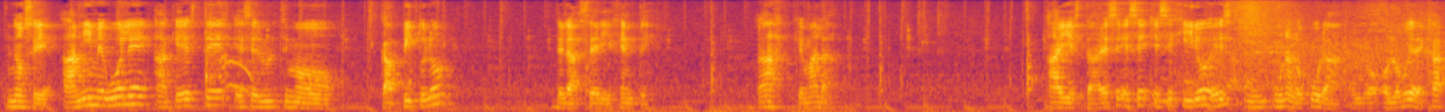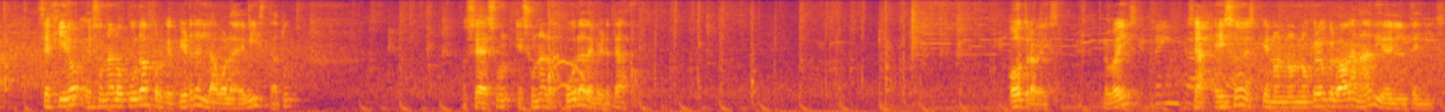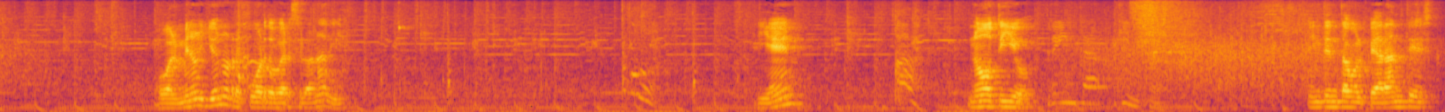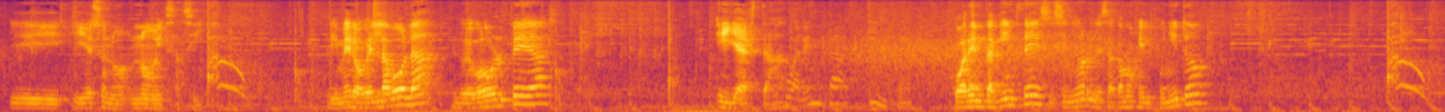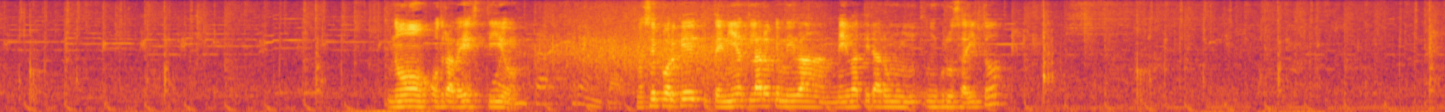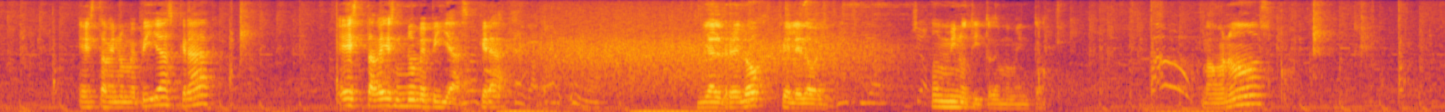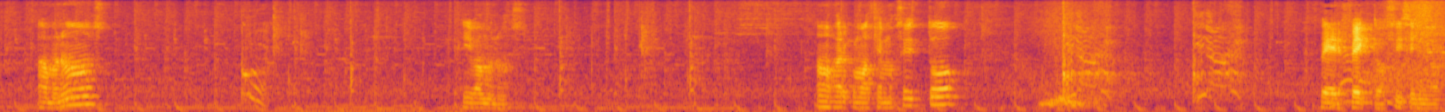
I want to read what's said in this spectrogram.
No sé, a mí me huele a que este es el último capítulo de la serie, gente. Ah, qué mala. Ahí está, ese, ese, ese giro es una locura. Os lo, voy a dejar. Ese giro es una locura porque pierdes la bola de vista, tú. O sea, es, un, es una locura de verdad. Otra vez. ¿Lo veis? O sea, eso es que no, no, no creo que lo haga nadie en el tenis. O al menos yo no recuerdo vérselo a nadie. Bien. No, tío. He intentado golpear antes y, eso no, no es así. Primero ves la bola, luego golpeas y ya está. 40-15, sí señor, le sacamos el puñito. No, otra vez, tío. No sé por qué tenía claro que me iba, me iba a tirar un, un cruzadito. Esta vez no me pillas, crack. Esta vez no me pillas, crack. Y al reloj que le doy. Un minutito de momento. Vámonos. Vámonos. Y vámonos. Vamos a ver cómo hacemos esto. Perfecto, sí señor.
